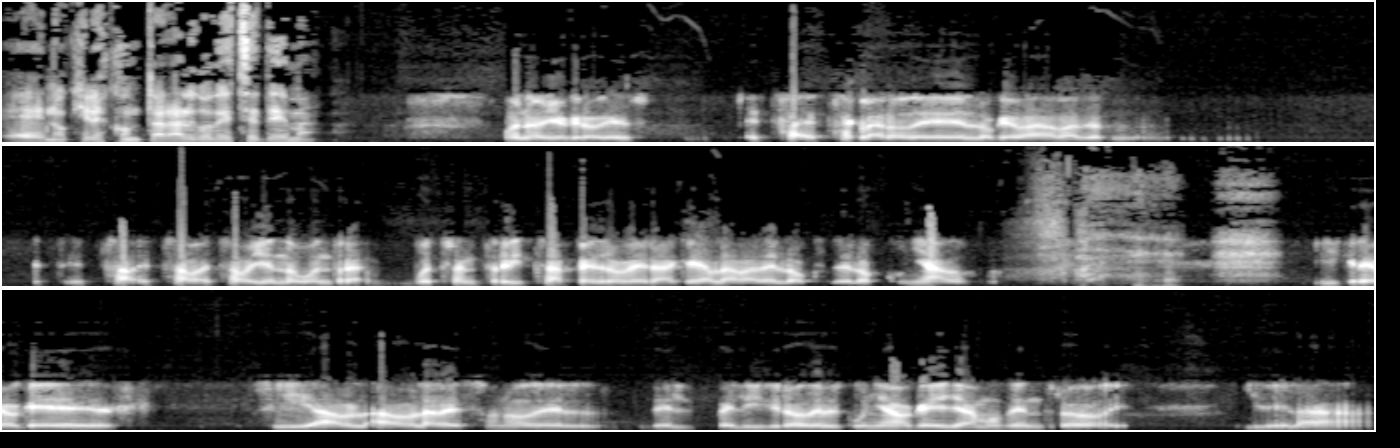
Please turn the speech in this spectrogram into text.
Eh, ¿Nos quieres contar algo de este tema? Bueno, yo creo que es- está, está claro de lo que va. va de- está- estaba, estaba oyendo vuestra, vuestra entrevista a Pedro Vera que hablaba de los, de los cuñados y creo que sí, habla, habla de eso, ¿no? Del, del peligro del cuñado que llevamos dentro y, y de, la,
